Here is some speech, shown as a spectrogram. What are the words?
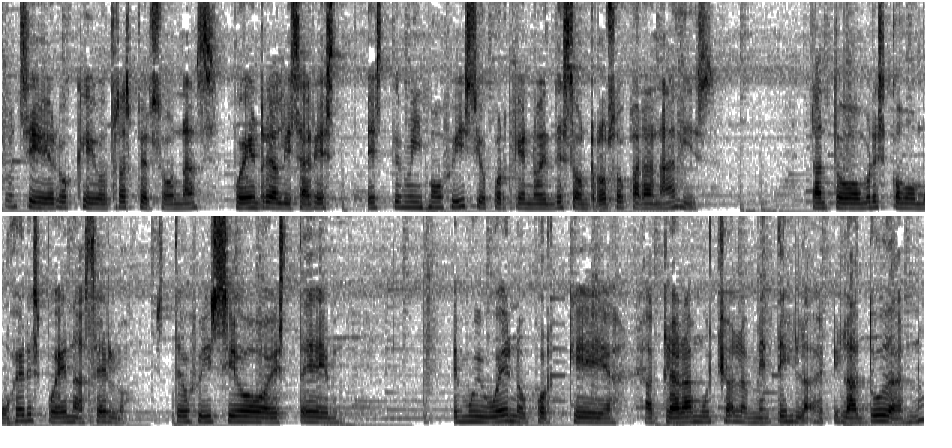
Considero que otras personas pueden realizar este mismo oficio porque no es deshonroso para nadie. Tanto hombres como mujeres pueden hacerlo. Este oficio este, es muy bueno porque aclara mucho a la mente y, las dudas, ¿no?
